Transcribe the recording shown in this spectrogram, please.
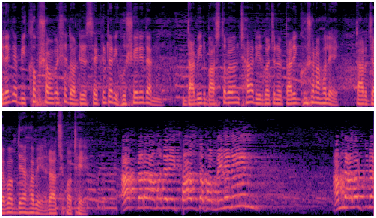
এর আগে বিক্ষোভ সমাবেশে দলটির সেক্রেটারি হুঁশিয়ারি দেন, দাবির বাস্তবায়ন ছাড়া নির্বাচনের তারিখ ঘোষণা হলে তার জবাব দেয়া হবে রাজপথে। আপনারা আমাদের এই পাঁচ দফা মেনে নিন। আমরা আলোচনা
